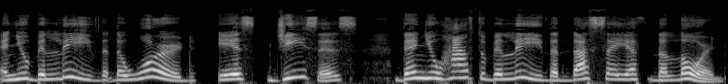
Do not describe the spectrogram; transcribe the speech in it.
and you believe that the word is Jesus, then you have to believe that thus saith the Lord,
